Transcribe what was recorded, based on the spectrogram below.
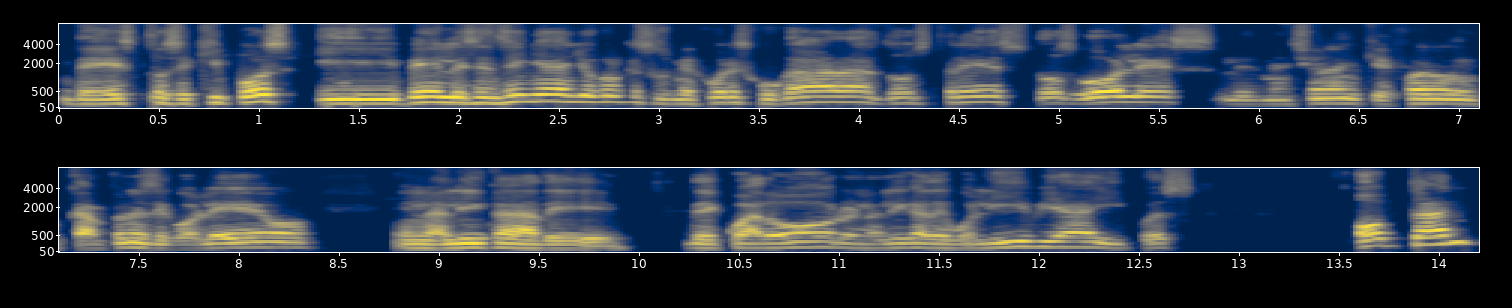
de estos equipos y ve, les enseñan yo creo que sus mejores jugadas, dos, tres, dos goles, les mencionan que fueron campeones de goleo en la liga de, de Ecuador o en la liga de Bolivia y pues optan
